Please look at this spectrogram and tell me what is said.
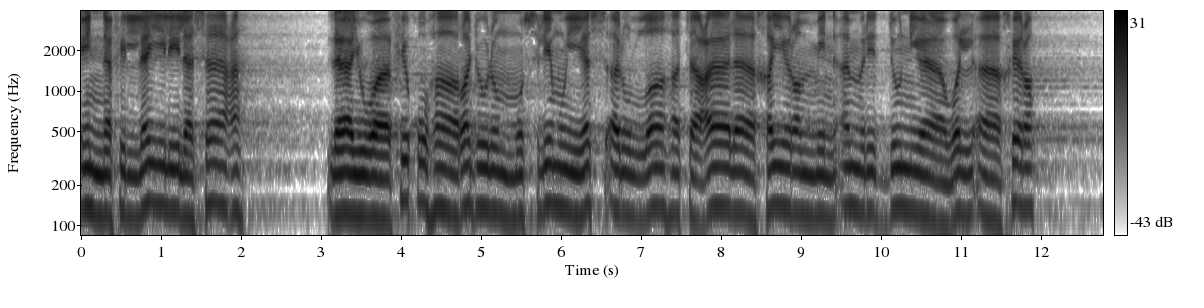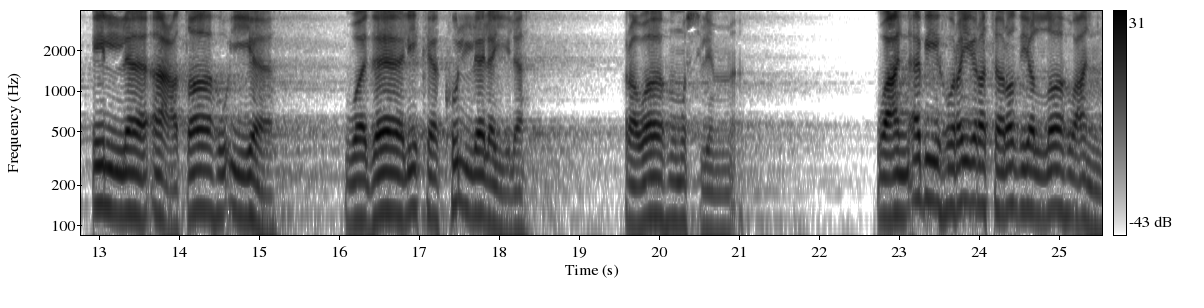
إن في الليل لساعة لا يوافقها رجل مسلم يسأل الله تعالى خيرا من أمر الدنيا والآخرة إلا أعطاه إياه. وذلك كل ليلة. رواه مسلم. وعن أبي هريرة رضي الله عنه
